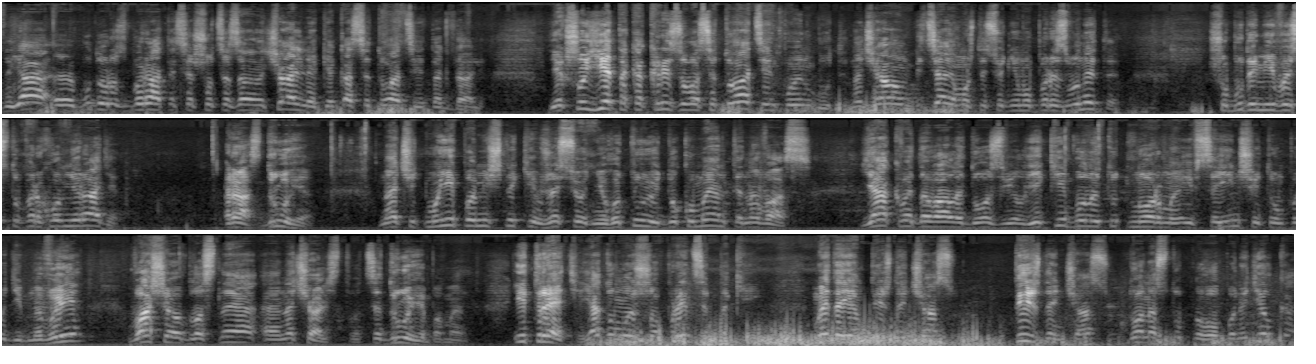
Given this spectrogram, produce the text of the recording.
буде. Я е, буду розбиратися, що це за начальник, яка ситуація і так далі. Якщо є така кризова ситуація, він повинен бути. Значить, я вам обіцяю, можете сьогодні йому перезвонити, що буде мій виступ в Верховній Раді. Раз, друге. Значить, мої помічники вже сьогодні готують документи на вас. Як ви давали дозвіл, які були тут норми і все інше і тому подібне. Ви, ваше обласне е, начальство. Це другий момент. І третє, я думаю, що принцип такий: ми даємо тиждень часу, тиждень часу до наступного понеділка,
